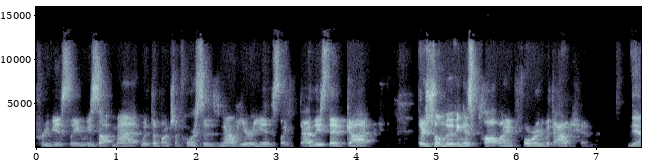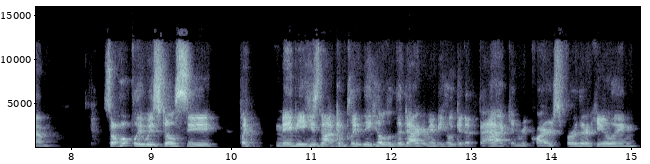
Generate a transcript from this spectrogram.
previously, we saw Matt with a bunch of horses. Now here he is. Like at least they've got. They're still moving his plot line forward without him. yeah. So hopefully we still see like maybe he's not completely healed of the dagger. Maybe he'll get it back and requires further healing.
